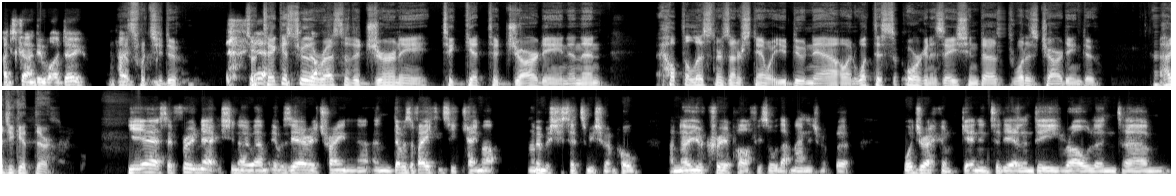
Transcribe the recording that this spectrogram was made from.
I just go and do what I do. That's what you do. So yeah. take us through the rest of the journey to get to Jardine and then help the listeners understand what you do now and what this organization does. What does Jardine do? How'd you get there? Yeah, so through Next, you know, um, it was the area trainer and there was a vacancy came up. I remember she said to me, she went, Paul, I know your career path is all that management, but what do you reckon? Getting into the L and D role, and um,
